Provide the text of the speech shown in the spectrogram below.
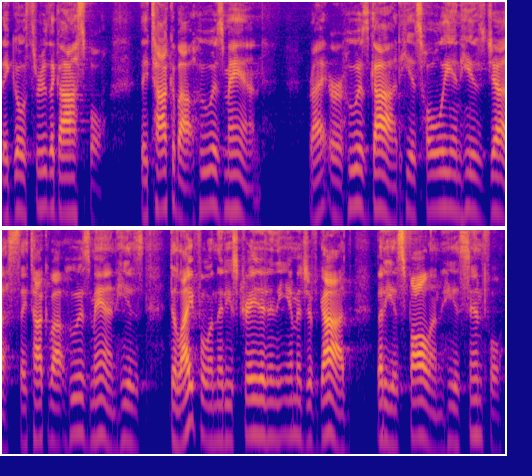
they go through the gospel. They talk about who is man, right? Or who is God. He is holy and he is just. They talk about who is man. He is delightful in that he's created in the image of God, but he is fallen. He is sinful.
